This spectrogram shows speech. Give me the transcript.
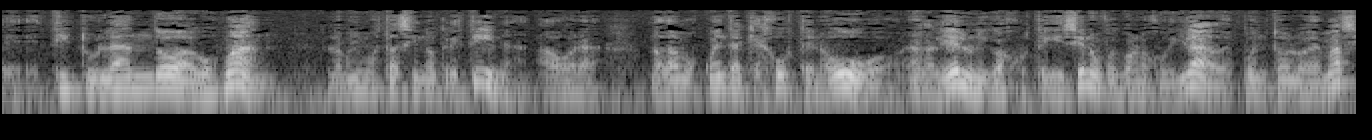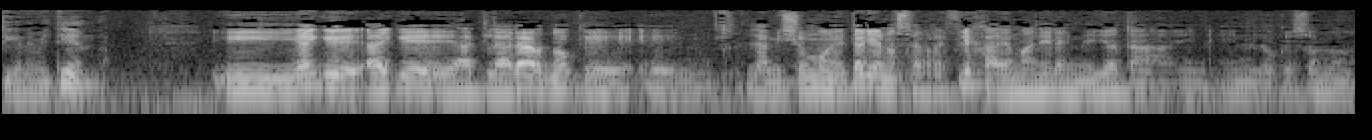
eh, titulando a Guzmán. Lo mismo está haciendo Cristina. Ahora nos damos cuenta que ajuste no hubo. En realidad el único ajuste que hicieron fue con los jubilados. Después en todo lo demás siguen emitiendo. Y hay que, hay que aclarar ¿no? que eh, la misión monetaria no se refleja de manera inmediata en, lo que son,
